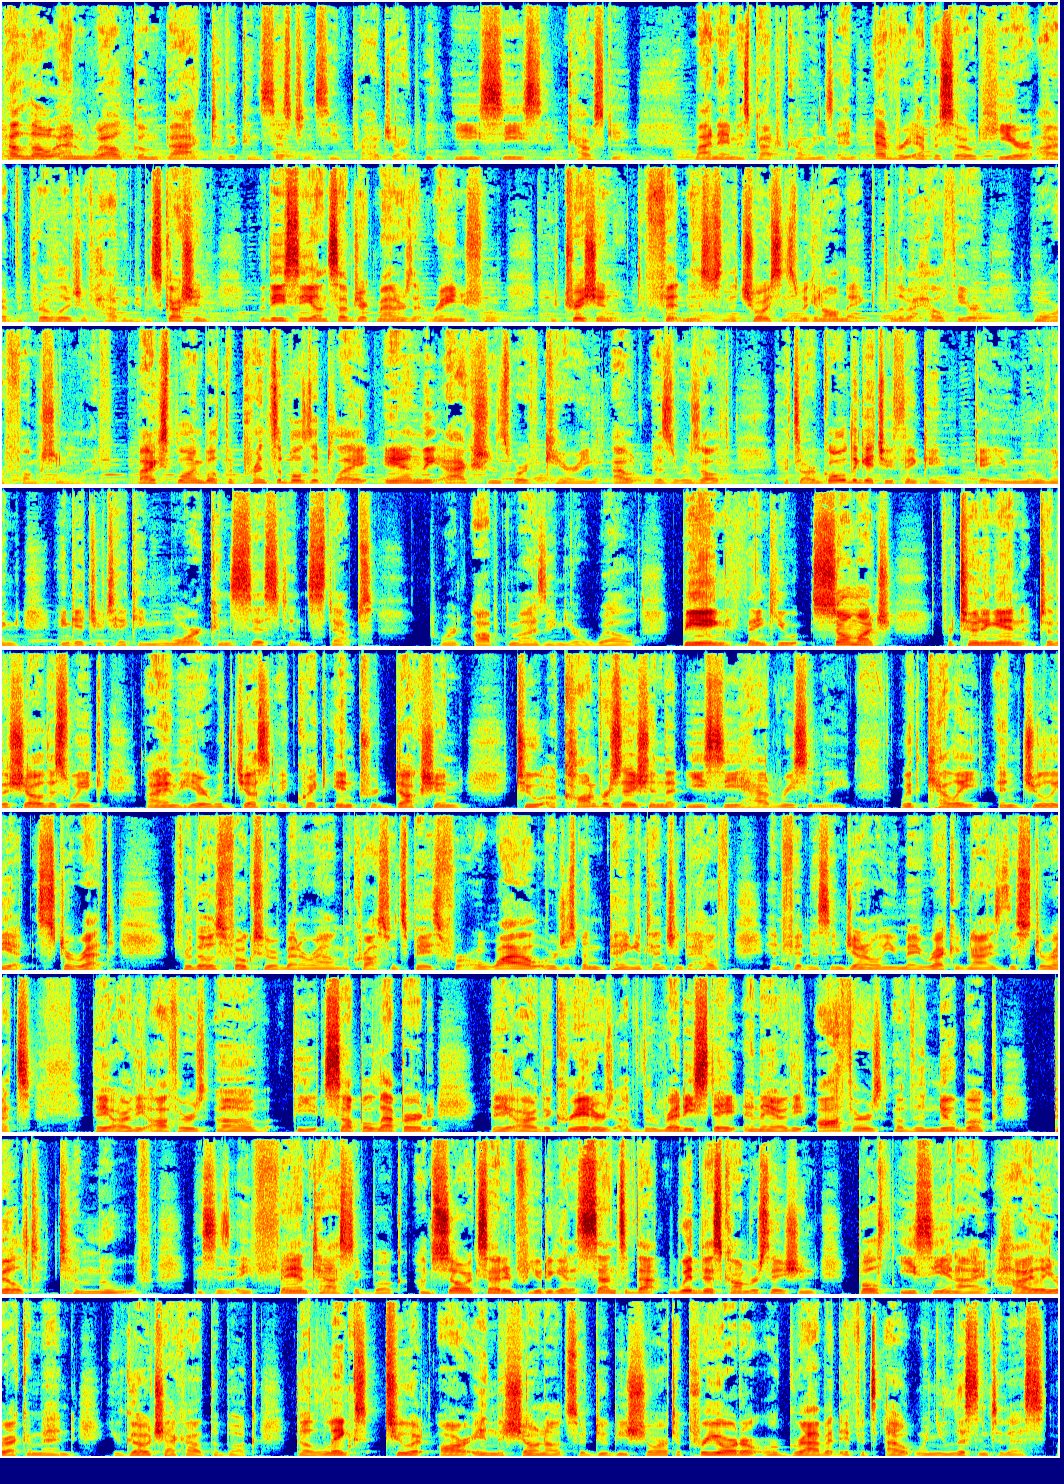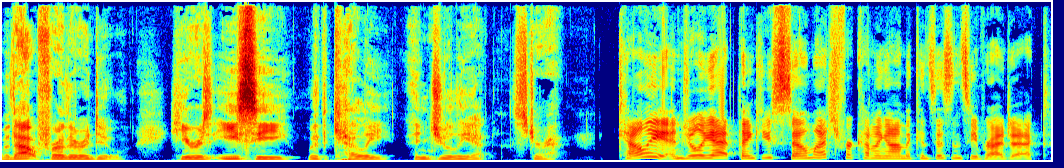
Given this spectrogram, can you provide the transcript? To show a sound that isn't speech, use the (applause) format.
Hello and welcome back to the Consistency Project with E.C. Synkowski. My name is Patrick Cummings, and every episode here I have the privilege of having a discussion with E.C. on subject matters that range from nutrition to fitness to the choices we can all make to live a healthier, more functional life. By exploring both the principles at play and the actions worth carrying out as a result, it's our goal to get you thinking, get you moving, and get you taking more consistent steps toward optimizing your well being. Thank you so much for tuning in to the show this week. I am here with just a quick introduction to a conversation that EC had recently with Kelly and Juliet Starrett. For those folks who have been around the CrossFit space for a while or just been paying attention to health and fitness in general, you may recognize the Starretts. They are the authors of The Supple Leopard, they are the creators of The Ready State, and they are the authors of the new book, Built to Move. This is a fantastic book. I'm so excited for you to get a sense of that with this conversation. Both EC and I highly recommend you go check out the book. The links to it are in the show notes, so do be sure to pre order or grab it if it's out when you listen to this. Without further ado, here is EC with Kelly and Juliet Starrett. Kelly and Juliet, thank you so much for coming on the Consistency Project.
